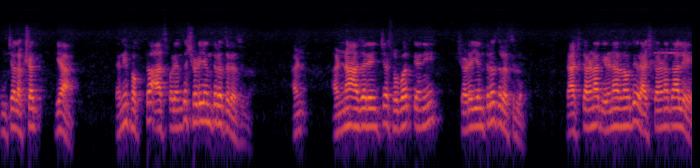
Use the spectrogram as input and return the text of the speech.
तुमच्या लक्षात घ्या त्यांनी फक्त आजपर्यंत षडयंत्रच रचलं. आणि अण्णा हजारेंच्या सोबत त्यांनी षडयंत्रच रचलं. राजकारणात येणार नव्हते राजकारणात आले.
